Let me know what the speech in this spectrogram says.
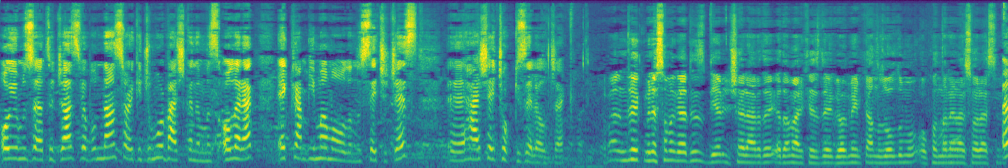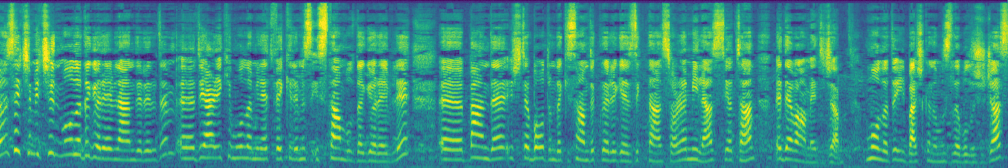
Oyumuzu atacağız ve bundan sonraki Cumhurbaşkanımız olarak Ekrem İmamoğlu'nu seçeceğiz. E, her şey çok güzel olacak. Efendim direkt mı geldiniz? Diğer ilçelerde ya da merkezde görme imkanınız oldu mu? O konuda neler söylersiniz? Ön seçim için Muğla'da görevlendirildim. Ee, Diğer iki Muğla milletvekilimiz İstanbul'da görevli. Ee, Ben de işte Bodrum'daki sandıkları gezdikten sonra Milas, Yatan ve devam edeceğim. Muğla'da il başkanımızla buluşacağız.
